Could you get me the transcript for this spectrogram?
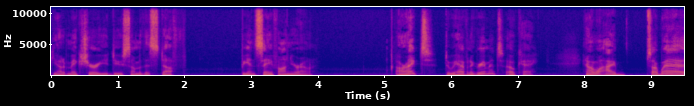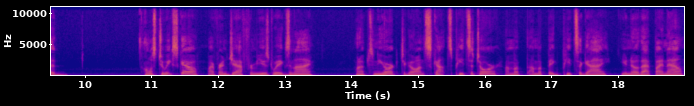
you gotta make sure you do some of this stuff being safe on your own. All right. Do we have an agreement? Okay. You know, I so I went almost two weeks ago. My friend Jeff from Used Wigs and I went up to New York to go on Scott's Pizza Tour. I'm a I'm a big pizza guy. You know that by now.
